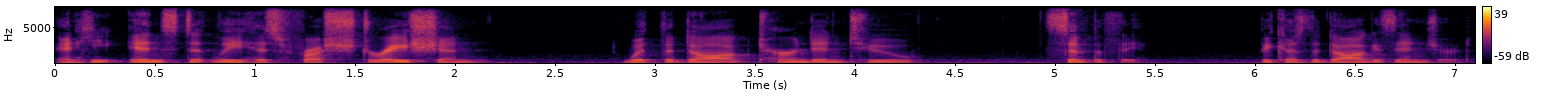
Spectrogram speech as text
And he instantly his frustration with the dog turned into sympathy because the dog is injured.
